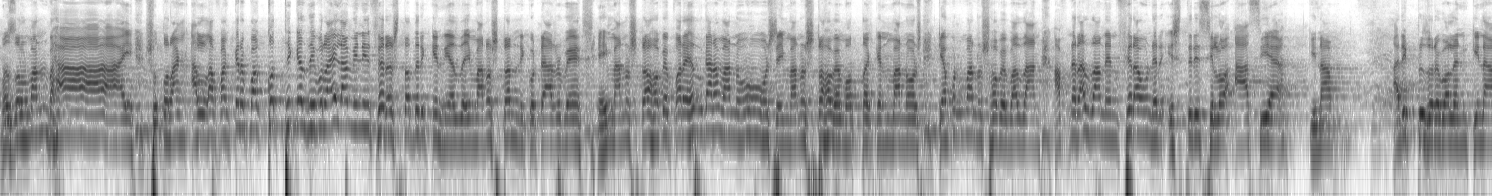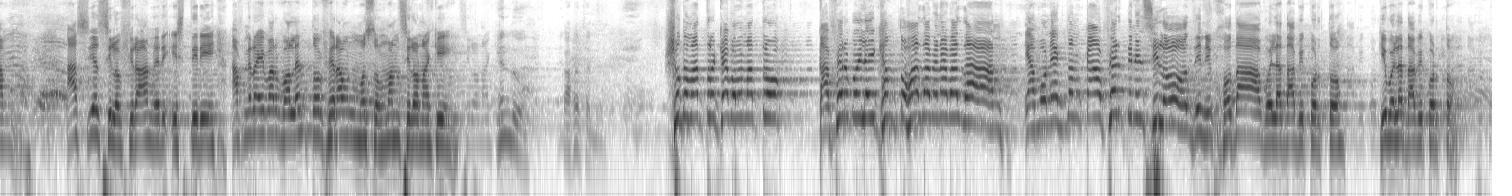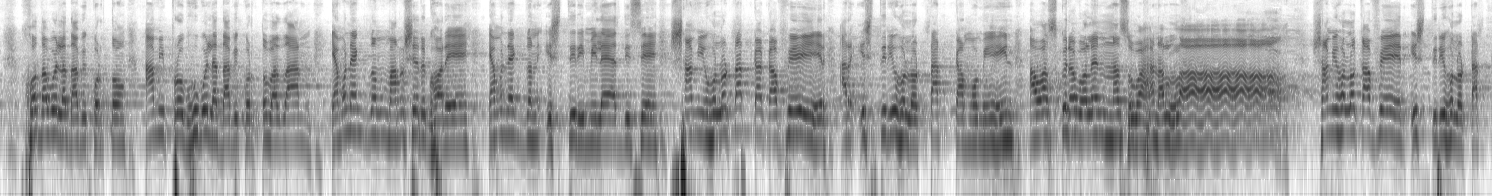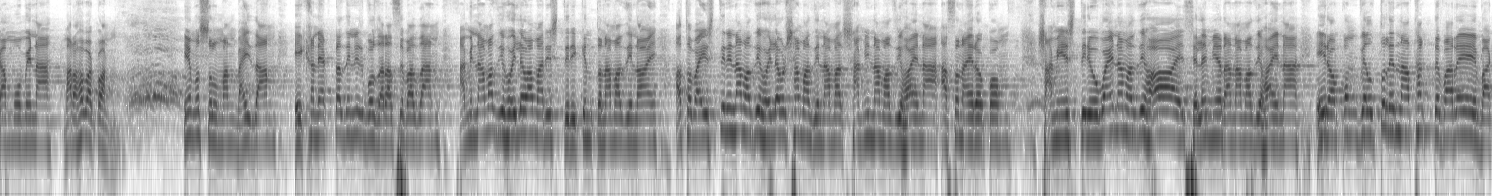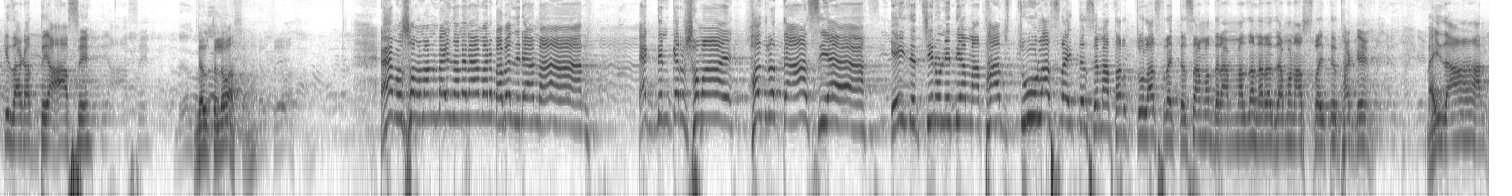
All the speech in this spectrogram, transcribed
মুসলমান ভাই, সুতরাং আল্লাহ পাকের পক্ষ থেকে জিবরাইল আমিনী ফেরেশতাদেরকে নিয়ে যাই, মানুষটার নিকটে আসবে। এই মানুষটা হবে পরেজগার মানুষ, এই মানুষটা হবে মোত্তাকিন মানুষ, কেমন মানুষ হবে বাজান আপনারা জানেন, ফেরাউনের স্ত্রী ছিল আসিয়া, কি নাম? আরেকটু জোরে বলেন কি নাম? আসিয়া ছিল ফেরাউনের স্ত্রী। আপনারা এবার বলেন তো ফেরাউন মুসলমান ছিল নাকি? হিন্দু শুধুমাত্র কেবলমাত্র কাফের বইলেই ক্ষান্ত হওয়া যাবে না বাজান। এমন একজন কাফের তিনি ছিল যিনি খোদা বলে দাবি করত। কি বলে দাবি করত? খোদা বইলা দাবি করত, আমি প্রভু বইলা দাবি করত বাজান। এমন একজন মানুষের ঘরে এমন একজন স্ত্রী মিলাইয়া দিছে, স্বামী হলো টাটকা কাফের আর স্ত্রী হলো টাটকা মমিন। আওয়াজ করে বলেন না সুবাহান আল্লাহ স্বামী হলো কাফের, স্ত্রী হলো টাটকা মোমেনা। মার হবা কন। এ মুসলমান ভাইজান, এখানে একটা জিনিস বোঝার আছে বাজান, আমি নামাজি হইলেও আমার স্ত্রী কিন্তু নামাজি নয়, অথবা স্ত্রী নামাজি হইলেও সামাজি নামাজ স্বামী নামাজি হয় না, আছে না এরকম? স্বামী, স্ত্রী উভয় নামাজি হয় ছেলে মেয়েরা নামাজি হয় না, এরকম বেলতলে না থাকতে পারে, বাকি জায়গাতে আছে। বেলতলেও আছে না? এ মুসলমান ভাই জানেন আমার বাবাজিরা আমার একদিনকার সময় হজরত আসিয়া এই যে চিরুনি দিয়া মাথার চুল আশ্রাইতেছে, মাথার চুল আশ্রাইতেছে, আমাদের আম্মা জানারা যেমন আশ্রাইতে থাকে। ভাইজান,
